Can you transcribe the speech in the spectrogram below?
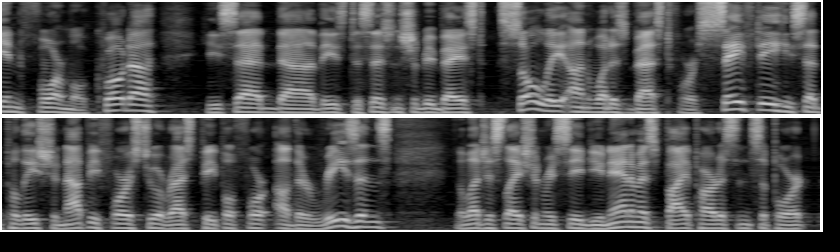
informal quota. He said uh, these decisions should be based solely on what is best for safety. He said police should not be forced to arrest people for other reasons. The legislation received unanimous bipartisan support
